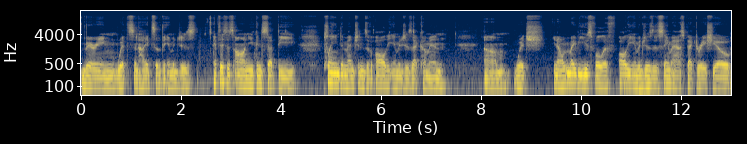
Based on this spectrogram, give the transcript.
varying widths and heights of the images. If this is on, you can set the plane dimensions of all the images that come in, um, which you know might be useful if all the images are the same aspect ratio.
